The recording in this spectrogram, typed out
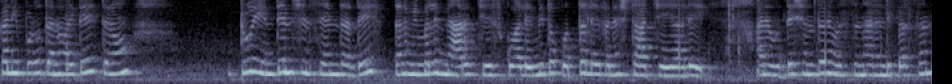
కానీ ఇప్పుడు తను అయితే తను ట్రూ ఇంటెన్షన్స్ ఏంటంటే తను మిమ్మల్ని మ్యారేజ్ చేసుకోవాలి మీతో కొత్త లైఫ్ అనేది స్టార్ట్ చేయాలి అనే ఉద్దేశంతోనే వస్తున్నారండి పర్సన్.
